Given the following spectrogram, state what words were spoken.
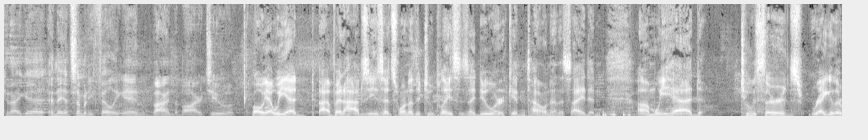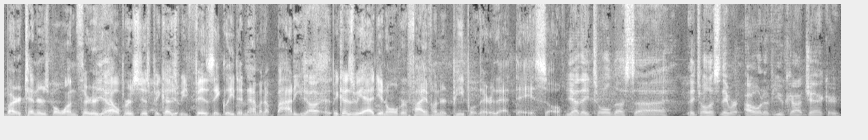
Can I get? And they had somebody filling in behind the bar too. Oh yeah, we had up at Hobbsy's. That's one of the two places I do work in town on the side, and um, we had two thirds regular bartenders, but one third Yeah. helpers, just because we physically didn't have enough bodies. Yeah. Because we had you know over 500 people there that day. So Yeah, they told us uh, they told us they were out of Yukon Jack or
